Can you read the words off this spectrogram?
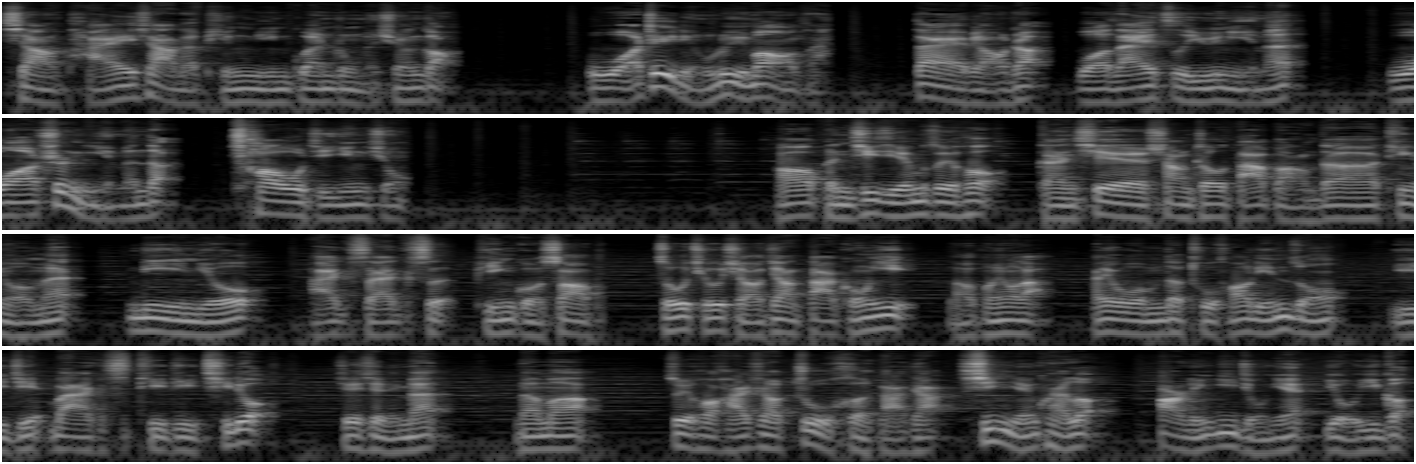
向台下的平民观众们宣告：我这顶绿帽子代表着我来自于你们，我是你们的超级英雄。好，本期节目最后感谢上周打榜的听友们：逆牛 xx、苹果 s o p 足球小将大空翼老朋友了，还有我们的土豪林总以及 yxtt 七六，谢谢你们。那么最后还是要祝贺大家新年快乐，二零一九年有一个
